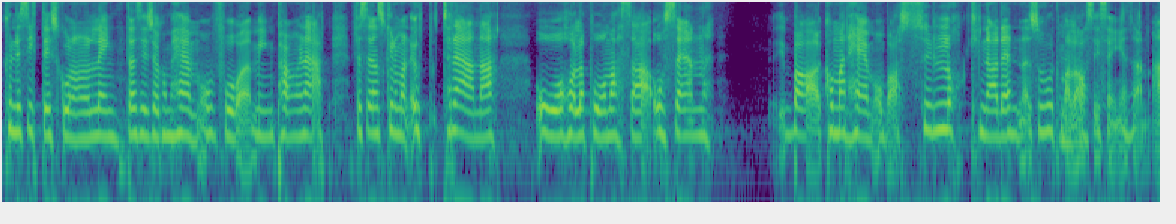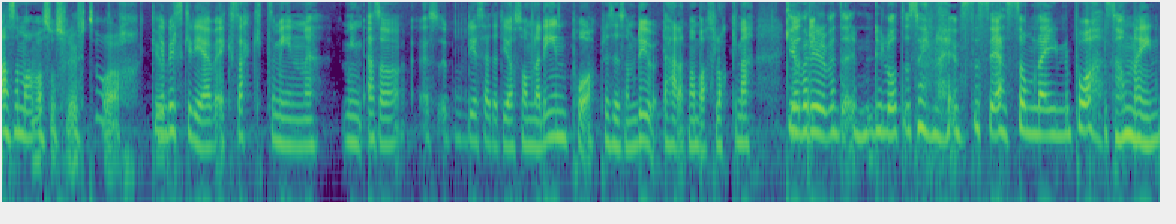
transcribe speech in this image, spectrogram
kunde sitta i skolan och längta tills jag kom hem och få min powernap. För sen skulle man upp, träna och hålla på massa och sen bara kom man hem och bara slocknade så fort man la sig i sängen sen. Alltså man var så slut. Gud. Jag beskrev exakt min, min, alltså, det sättet jag somnade in på, precis som du, det här att man bara slocknar. Gud vad det, vänta, det låter så himla hemskt att säga somna in på. Somna in.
